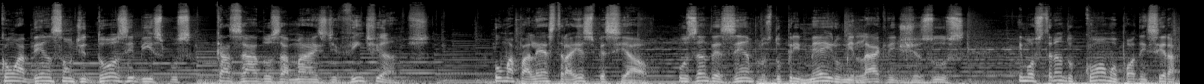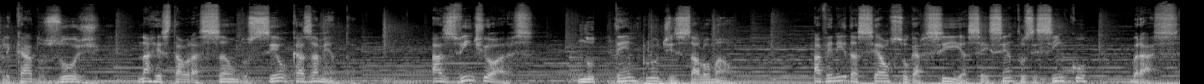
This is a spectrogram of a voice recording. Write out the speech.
com a bênção de 12 bispos casados há mais de 20 anos. Uma palestra especial, usando exemplos do primeiro milagre de Jesus e mostrando como podem ser aplicados hoje na restauração do seu casamento. Às 20 horas, no Templo de Salomão. Avenida Celso Garcia, 605, Brás.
